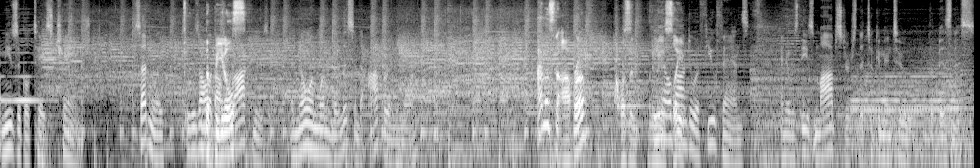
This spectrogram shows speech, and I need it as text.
musical tastes changed. Suddenly, it was all The about Beatles? rock music, and no one wanted to listen to opera anymore. I listen to opera. I Wasn't He held sleep. on to a few fans, and it was these mobsters that took him into the business.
